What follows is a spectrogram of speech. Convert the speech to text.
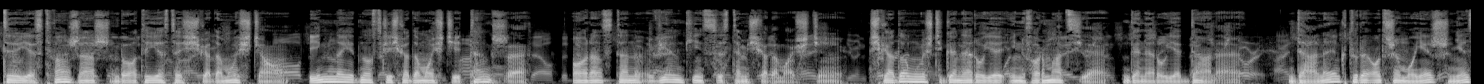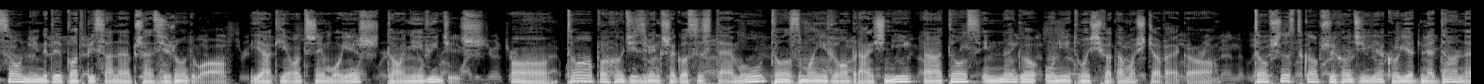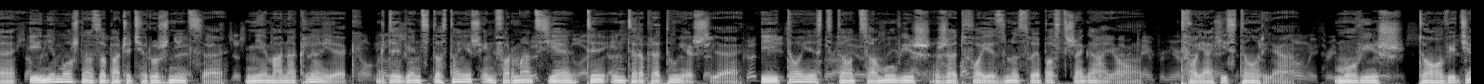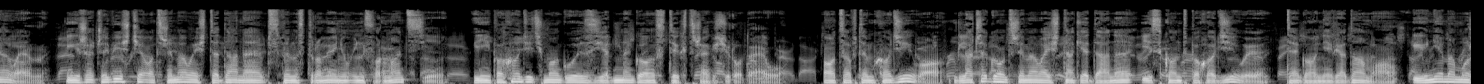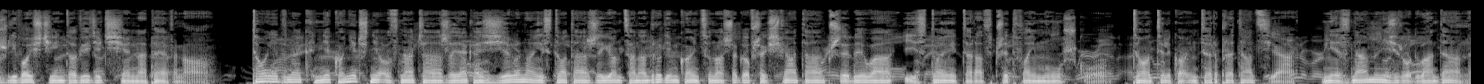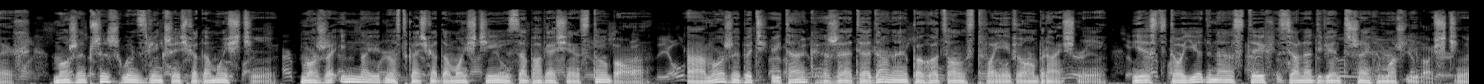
Ty je stwarzasz, bo ty jesteś świadomością. Inne jednostki świadomości także oraz ten wielki system świadomości. Świadomość generuje informacje, generuje dane. Dane, które otrzymujesz, nie są nigdy podpisane przez źródło. Jak je otrzymujesz, to nie widzisz. O, to pochodzi z większego systemu, to z mojej wyobraźni, a to z innego unitu świadomościowego. To wszystko przychodzi jako jedne dane i nie można zobaczyć różnicy. Nie ma naklejek. Gdy więc dostajesz informacje, ty interpretujesz je. I to jest to, co mówisz, że twoje zmysły postrzegają. Twoja historia. Mówisz, to wiedziałem i rzeczywiście otrzymałeś te dane w swym strumieniu informacji i pochodzić mogły z jednego z tych trzech źródeł. O co w tym chodziło? Dlaczego otrzymałeś takie dane i skąd pochodziły? Tego nie wiadomo i nie ma możliwości dowiedzieć się na pewno. To jednak niekoniecznie oznacza, że jakaś zielona istota żyjąca na drugim końcu naszego wszechświata przybyła i stoi teraz przy Twoim łóżku. To tylko interpretacja. Nie znamy źródła danych. Może przyszły z większej świadomości. Może inna jednostka świadomości zabawia się z Tobą. A może być i tak, że te dane pochodzą z Twojej wyobraźni. Jest to jedna z tych zaledwie trzech możliwości.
